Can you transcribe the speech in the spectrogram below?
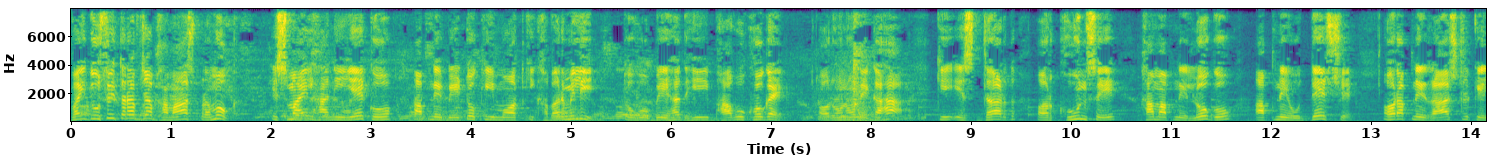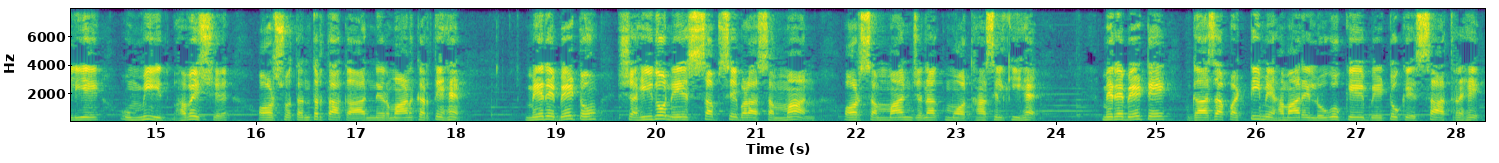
वहीं दूसरी तरफ़ जब हमास प्रमुख इस्माइल हानिये को अपने बेटों की मौत की खबर मिली तो वो बेहद ही भावुक हो गए और उन्होंने कहा कि इस दर्द और खून से हम अपने लोगों, अपने उद्देश्य और अपने राष्ट्र के लिए उम्मीद, भविष्य और स्वतंत्रता का निर्माण करते हैं। मेरे बेटों, शहीदों ने सबसे बड़ा सम्मान और सम्मानजनक मौत हासिल की है। मेरे बेटे गाजा पट्टी में हमारे लोगों के बेटों के साथ रहे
